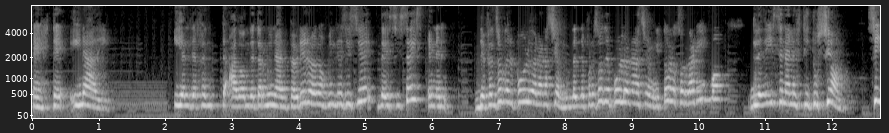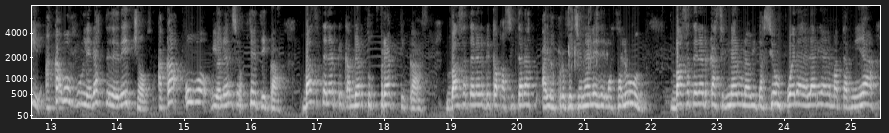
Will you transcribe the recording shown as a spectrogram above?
este, INADI, y el a donde termina en febrero de 2016 16, en el Defensor del Pueblo de la Nación, del Defensor del Pueblo de la Nación y todos los organismos le dicen a la institución, sí, acá vos vulneraste derechos, acá hubo violencia obstétrica, vas a tener que cambiar tus prácticas, vas a tener que capacitar a los profesionales de la salud, vas a tener que asignar una habitación fuera del área de maternidad,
